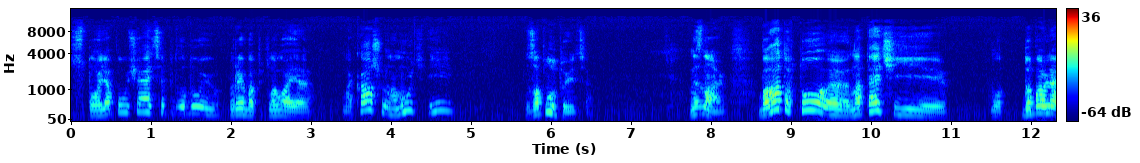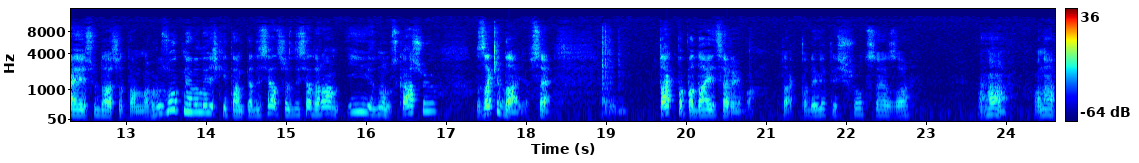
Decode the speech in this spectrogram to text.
стоя, виходить, під водою. Риба підпливає на кашу, на муть і заплутується. Не знаю. Багато хто е, на течії от, додає сюди ще там грузок невеличкий, там 50-60 грам і ну, з кашею закидає. Все. Так попадається риба. Так, подивитись, що це за. Ага, вона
